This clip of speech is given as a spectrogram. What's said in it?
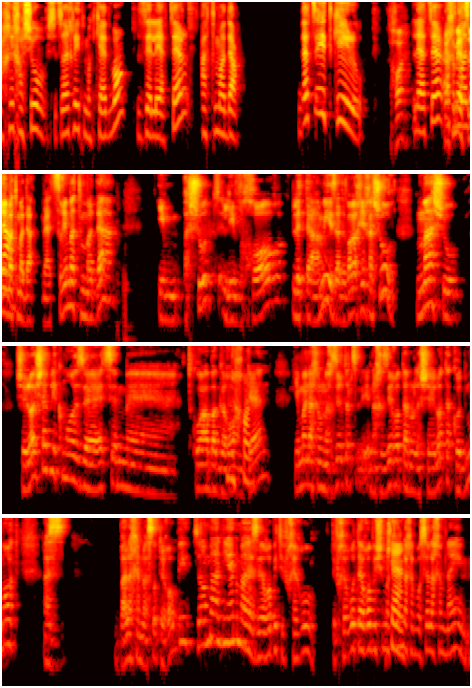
הכי חשוב שצריך להתמקד בו, זה לייצר התמדה. That's it, כאילו. נכון? לייצר איך התמדה. מייצרים התמדה? מייצרים התמדה עם פשוט לבחור, לטעמי, זה הדבר הכי חשוב, משהו שלא יישב לי כמו איזה עצם אה, תקועה בגרון, נכון. כן? אם אנחנו נחזיר, נחזיר אותנו לשאלות הקודמות, אז בא לכם לעשות אירובי? זה לא מעניין מה איזה אירובי תבחרו. תבחרו את האירובי שמתאים כן. לכם ועושה לכם נעים.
